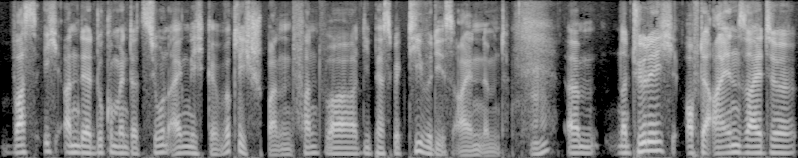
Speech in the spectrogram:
Was ich an der Dokumentation eigentlich wirklich spannend fand, war die Perspektive, die es einnimmt. Mhm. Ähm, natürlich auf der einen Seite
